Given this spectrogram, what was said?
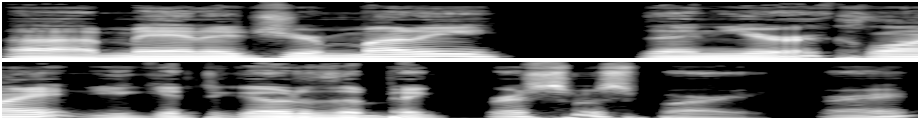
uh, manage your money, then you're a client. You get to go to the big Christmas party, right?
